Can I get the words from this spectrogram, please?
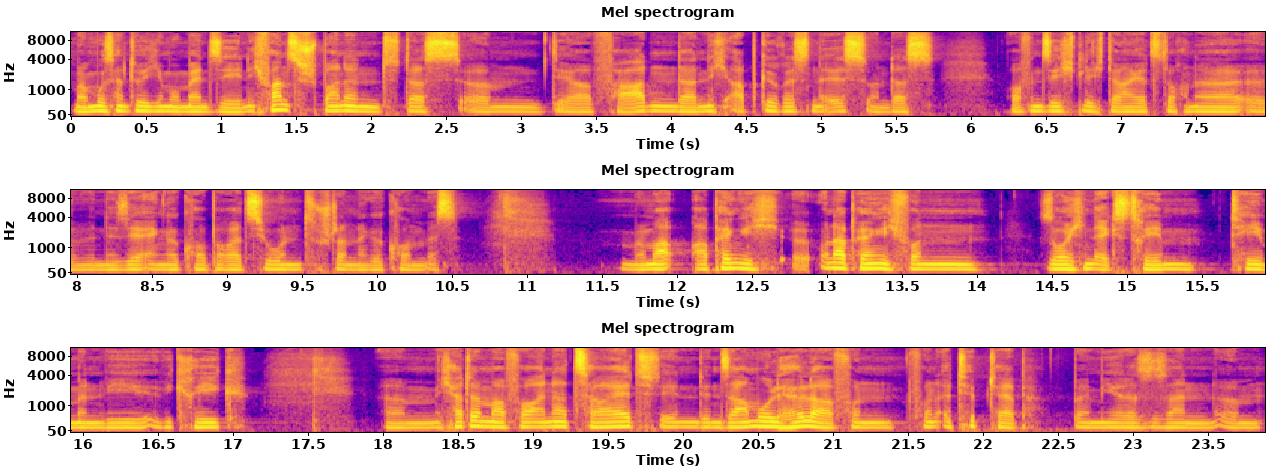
man muss natürlich im Moment sehen. Ich fand es spannend, dass ähm, der Faden da nicht abgerissen ist und dass offensichtlich da jetzt doch eine, äh, eine sehr enge Kooperation zustande gekommen ist. Abhängig, äh, unabhängig von solchen extremen Themen wie, wie Krieg. Ähm, ich hatte mal vor einer Zeit den, den Samuel Höller von, von ATipTap bei mir. Das ist ein, ähm,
